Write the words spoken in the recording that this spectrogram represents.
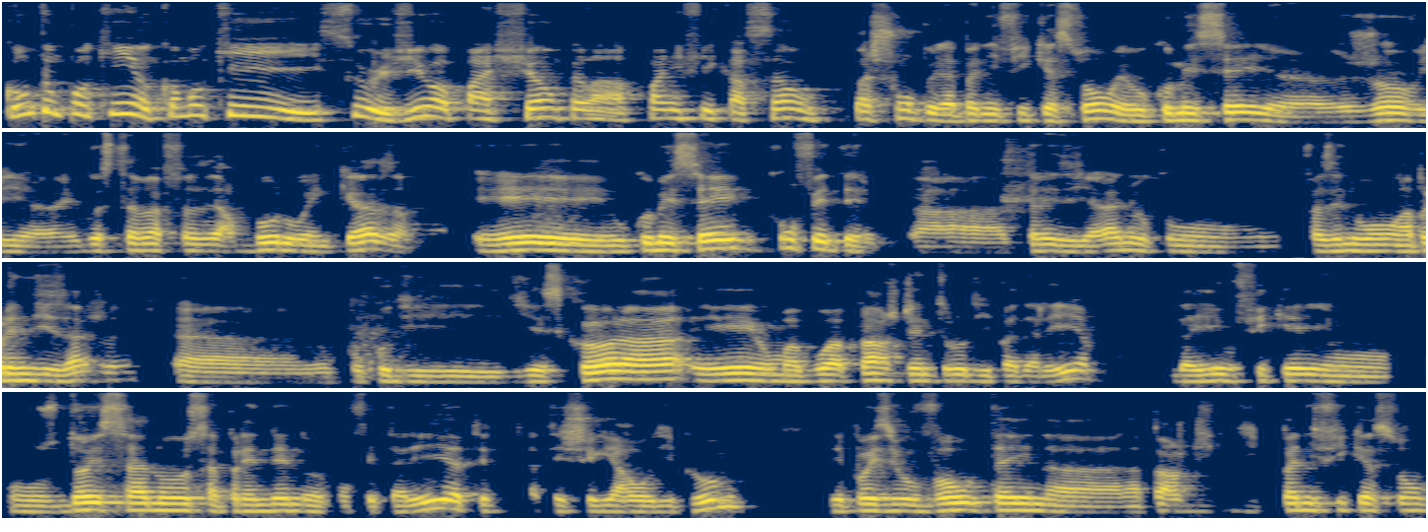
conta um pouquinho como que surgiu a paixão pela panificação. Paixão pela panificação, eu comecei uh, jovem, uh, eu gostava de fazer bolo em casa. E eu comecei confeiteiro, há 13 anos, com, fazendo uma aprendizagem, uh, um pouco de, de escola e uma boa parte dentro de padaria. Daí eu fiquei um, uns dois anos aprendendo a confeitaria até, até chegar ao diploma. Depois eu voltei na, na parte de panificação,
